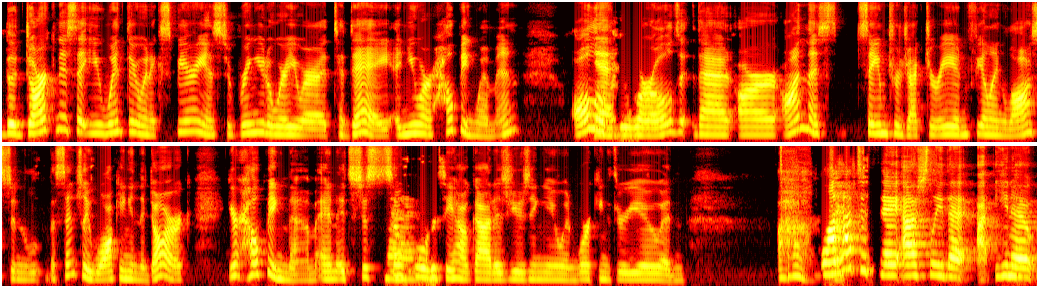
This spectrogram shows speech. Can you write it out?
the darkness that you went through and experienced to bring you to where you are today and you are helping women all Yes. over the world that are on this same trajectory and feeling lost and essentially walking in the dark you're helping them and it's just so Yes. cool to see how god is using you and working through you and ah, Well, I have to say, Ashley, that you know,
